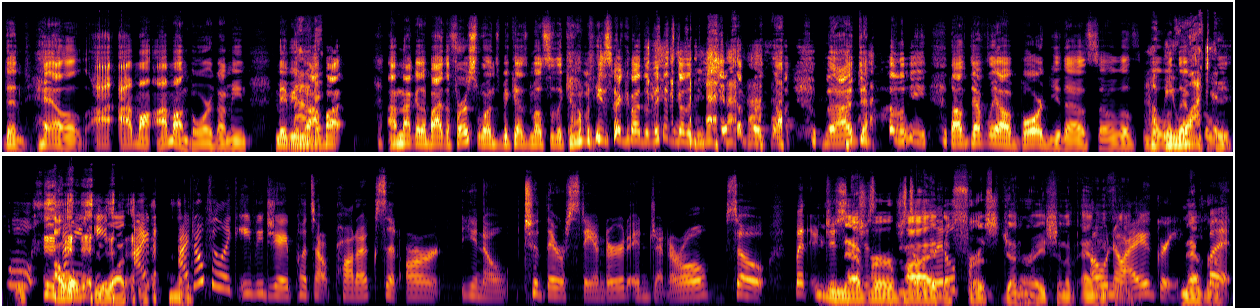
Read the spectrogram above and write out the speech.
then hell, I, am on I'm on board. I mean, maybe not, not I'm not going to buy the first ones because most of the companies are going to be it's going to be shit the first time. But I'm definitely, I'm definitely on board, you know. So we'll, I'll we'll be watching. Well, I won't be watching. I, I don't feel like EVGA puts out products that aren't, you know, to their standard in general. So, but just never just, just buy little... the first generation of anything. Oh no, I agree. Never, but,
